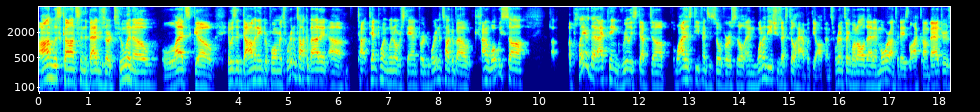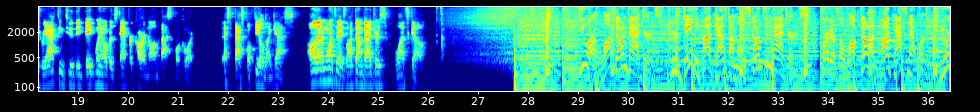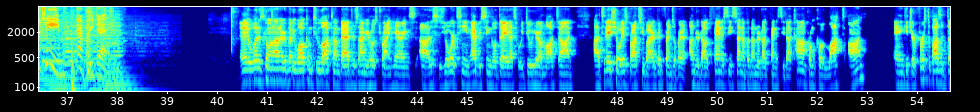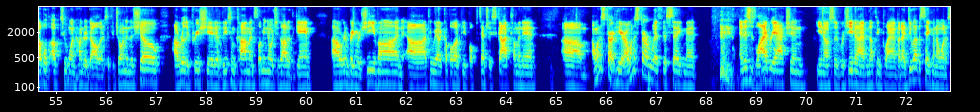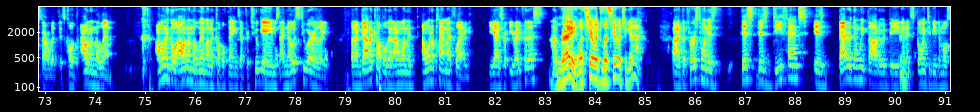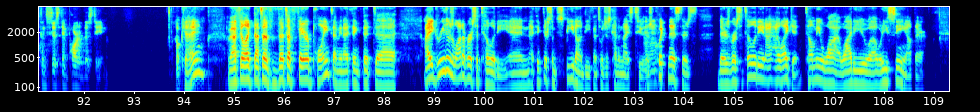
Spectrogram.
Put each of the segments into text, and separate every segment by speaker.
Speaker 1: on Wisconsin. The Badgers are 2 0. Let's go. It was a dominating performance. We're going to talk about it. Uh, 10 point win over Stanford. We're going to talk about kind of what we saw. A player that I think really stepped up, why this defense is so versatile, and one of the issues I still have with the offense. We're going to talk about all that and more on today's Locked On Badgers, reacting to the big win over the Stanford Cardinal on the basketball court. That's basketball field, I guess. All that and more on today's Locked On Badgers. Let's go.
Speaker 2: You are Locked On Badgers, your daily podcast on the Wisconsin Badgers. Part of the Locked On Podcast Network, your team every day.
Speaker 1: Hey, what is going on, everybody? Welcome to Locked On Badgers. I'm your host, Ryan Herrings. Uh, this is your team every single day. That's what we do here on Locked On. Uh, today's show is brought to you by our good friends over at Underdog Fantasy. Sign up at underdogfantasy.com, promo code Locked On and get your first deposit doubled up to $100. If you're joining the show, I really appreciate it. Leave some comments. Let me know what you thought of the game. Uh, we're going to bring Rajiv on. Uh, I think we had a couple other people, potentially Scott coming in. Um, I want to start here. I want to start with this segment, and this is live reaction. You know, so Rajiv and I have nothing planned, but I do have a segment I want to start with. It's called Out on the Limb. I want to go out on the limb on a couple things after two games. I know it's too early, but I've got a couple that I want to I want to plant my flag. You guys, you ready for this?
Speaker 3: I'm ready. Let's hear what let's hear what you got.
Speaker 1: All right. The first one is this this defense is better than we thought it would be, and it's going to be the most consistent part of this team.
Speaker 3: Okay. I mean, I feel like that's a that's a fair point. I mean, I think that uh, I agree. There's a lot of versatility, and I think there's some speed on defense, which is kind of nice too. There's mm-hmm. quickness. There's there's versatility, and I, I, like it. Tell me why. Why do you? Uh, what are you seeing out there?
